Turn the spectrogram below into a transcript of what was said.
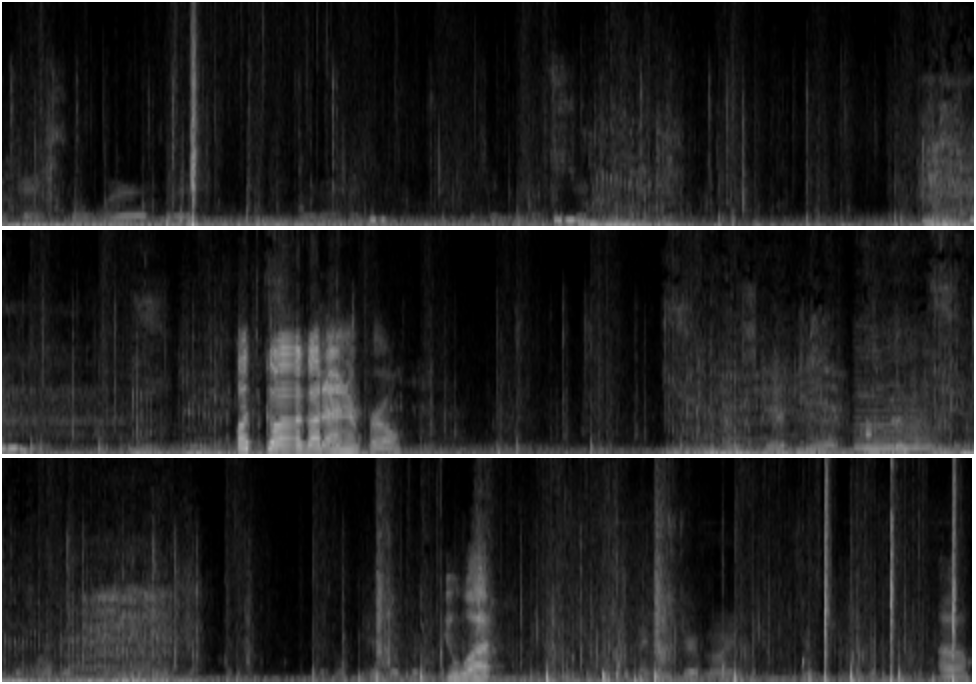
Okay, so where did I, where did I have okay, that's true. Let's go, I got an ender pearl. I'm scared to do it. I'm scared to shoot the lava. Okay, guess I'll put- Do what? Make a strip mine. Oh.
